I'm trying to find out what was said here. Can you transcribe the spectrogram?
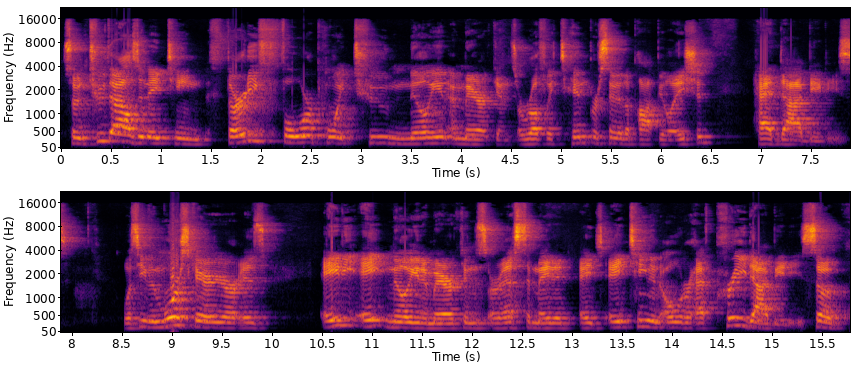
So in 2018, 34.2 million Americans, or roughly 10% of the population, had diabetes. What's even more scarier is 88 million Americans are estimated age 18 and older have pre-diabetes. So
